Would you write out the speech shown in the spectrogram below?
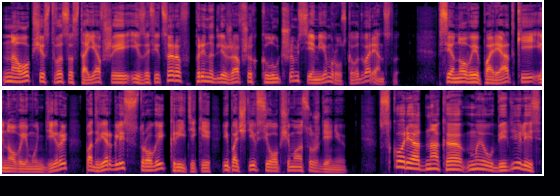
на общество, состоявшее из офицеров, принадлежавших к лучшим семьям русского дворянства. Все новые порядки и новые мундиры подверглись строгой критике и почти всеобщему осуждению. Вскоре, однако, мы убедились,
